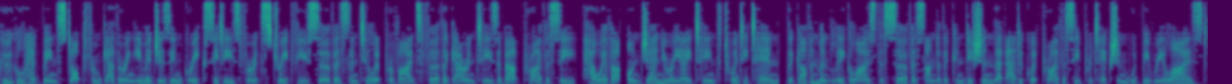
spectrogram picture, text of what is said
Google had been stopped from gathering images in Greek cities for its Street View service until it provides further guarantees about privacy. However, on January 18, 2010, the government legalized the service under the condition that adequate privacy protection would be realized.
